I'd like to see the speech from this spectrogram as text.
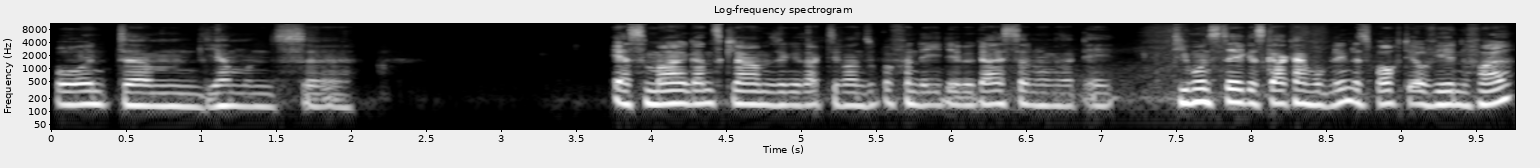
Und ähm, die haben uns äh, erste Mal ganz klar haben sie gesagt, sie waren super von der Idee begeistert und haben gesagt, ey, T-Bone Steak ist gar kein Problem, das braucht ihr auf jeden Fall.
